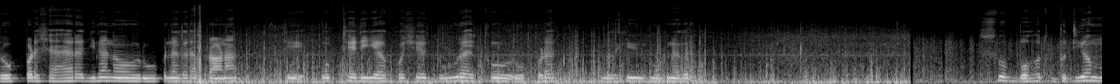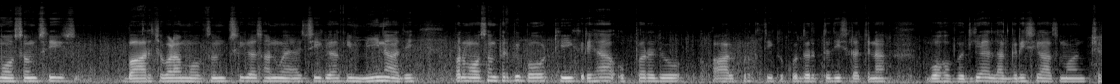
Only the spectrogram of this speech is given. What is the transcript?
ਰੋਪੜ ਸ਼ਹਿਰ ਹੈ ਜਿਹਦਾ ਨਾਮ ਰੂਪਨਗਰ ਆ ਪੁਰਾਣਾ। ਤੇ ਉੱਥੇ ਦੀ ਆ ਕੁਝ ਦੂਰ ਹੈ ਇੱਥੋਂ ਰੋਪੜ, ਮਤਲਬ ਕਿ ਰੂਪਨਗਰ। ਸੋ ਬਹੁਤ ਵਧੀਆ ਮੌਸਮ ਸੀ। ਬਾਰਿਸ਼ ਵਾਲਾ ਮੌਸਮ ਸੀਗਾ, ਸਾਨੂੰ ਐਂ ਸੀਗਾ ਕਿ ਮੀਂਹ ਨਾ ਆ ਜੇ ਪਰ ਮੌਸਮ ਫਿਰ ਵੀ ਬਹੁਤ ਠੀਕ ਰਿਹਾ। ਉੱਪਰ ਜੋ ਆਲ ਪੁਰਖ ਕੁਦਰਤ ਦੀ ਸੰਰਚਨਾ ਬਹੁਤ ਵਧੀਆ ਲੱਗ ਰਹੀ ਸੀ ਆਸਮਾਨ 'ਚ।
